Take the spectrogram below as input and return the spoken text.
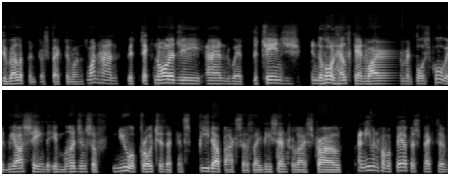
development perspective. On one hand, with technology and with the change in the whole healthcare environment post COVID, we are seeing the emergence of new approaches that can speed up access, like decentralized trials. And even from a payer perspective,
